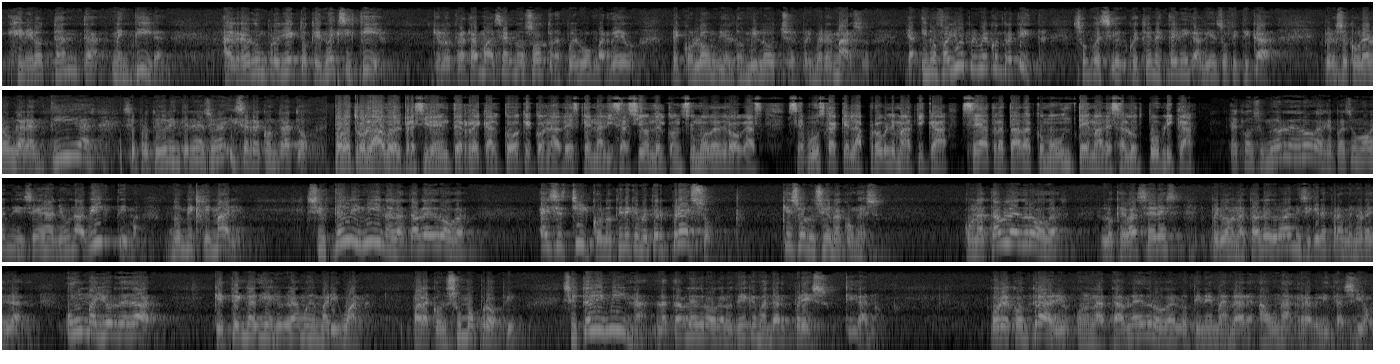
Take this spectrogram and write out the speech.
generó tanta mentira alrededor de un proyecto que no existía que lo tratamos de hacer nosotros después del bombardeo de Colombia el 2008, el primero de marzo, y nos falló el primer contratista. Son cuestiones técnicas bien sofisticadas, pero se cobraron garantías, se protegió el interés nacional y se recontrató. Por otro lado, el presidente recalcó que con la despenalización del consumo de drogas se busca que la problemática sea tratada como un tema de salud pública. El consumidor de drogas, que puede ser un joven de 16 años, una víctima, no un victimario. Si usted elimina la tabla de drogas, ese chico lo tiene que meter preso. ¿Qué soluciona con eso? Con la tabla de drogas, lo que va a hacer es, perdón, la tabla de drogas ni siquiera es para menores de edad. Un mayor de edad que tenga 10 gramos de marihuana para consumo propio, si usted elimina la tabla de drogas, lo tiene que mandar preso. ¿Qué ganó? Por el contrario, con la tabla de drogas lo tiene que mandar a una rehabilitación.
